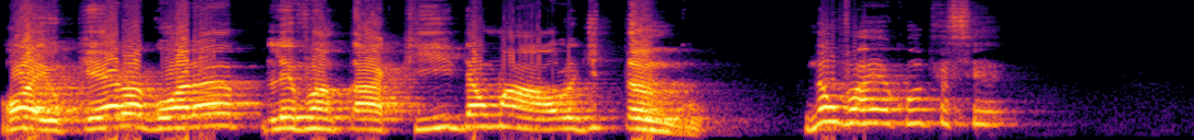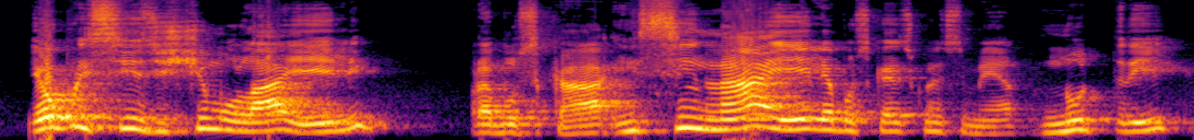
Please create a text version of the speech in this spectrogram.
Olha, eu quero agora levantar aqui e dar uma aula de tango. Não vai acontecer. Eu preciso estimular ele para buscar, ensinar ele a buscar esse conhecimento, nutrir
